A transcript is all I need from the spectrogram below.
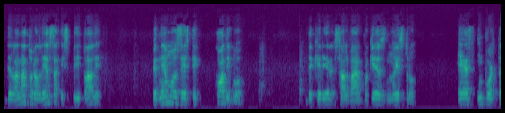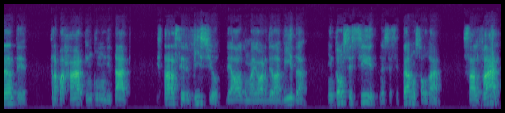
de la naturaleza espiritual, tenemos este código de querer salvar, porque es nuestro. Es importante trabajar en comunidad, estar a servicio de algo maior de la vida. Entonces, sí, necesitamos salvar. Salvar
